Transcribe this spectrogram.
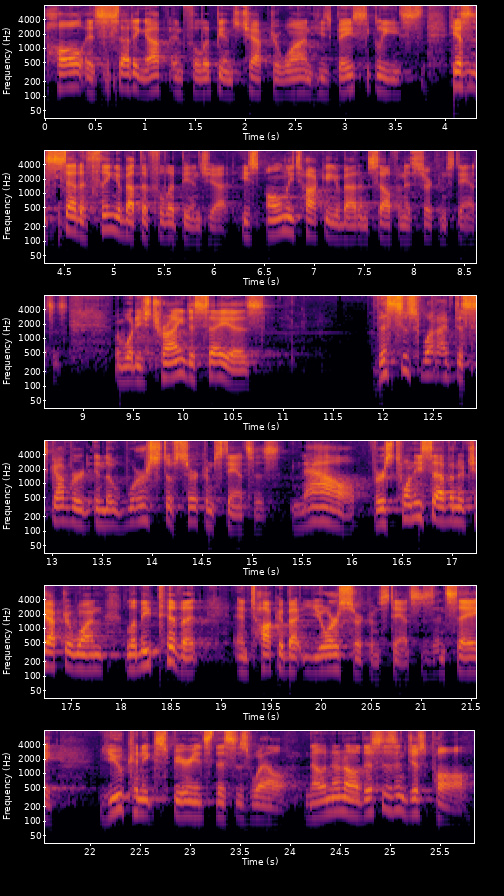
Paul is setting up in Philippians chapter 1. He's basically, he hasn't said a thing about the Philippians yet. He's only talking about himself and his circumstances. And what he's trying to say is, this is what I've discovered in the worst of circumstances. Now, verse 27 of chapter 1, let me pivot and talk about your circumstances and say, you can experience this as well. No, no, no, this isn't just Paul.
